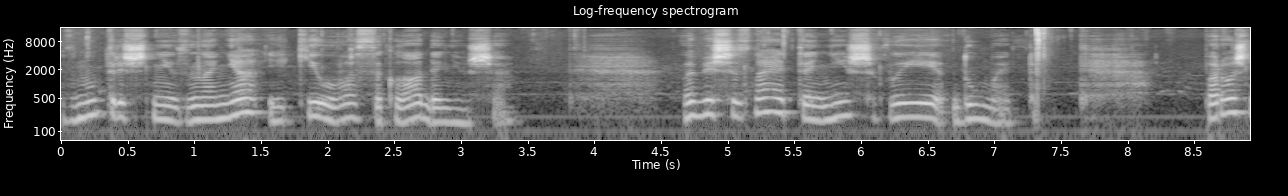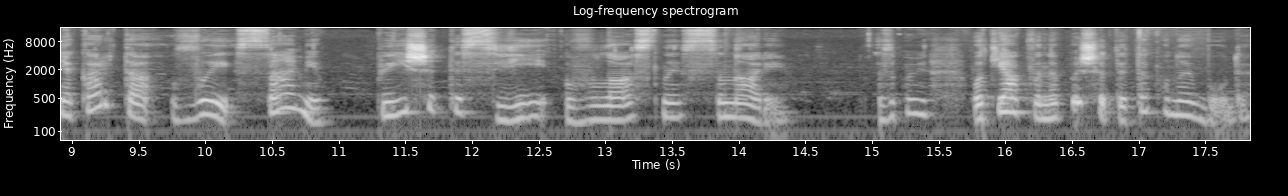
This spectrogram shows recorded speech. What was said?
внутрішні знання, які у вас закладені вже. Ви більше знаєте, ніж ви думаєте. Порожня карта, ви самі пишете свій власний сценарій. От як ви напишете, так воно і буде.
